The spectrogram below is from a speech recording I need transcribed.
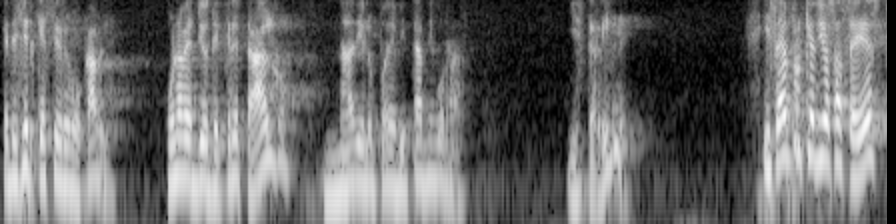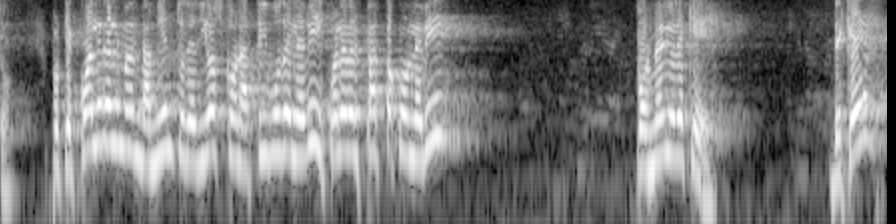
Es decir, que es irrevocable. Una vez Dios decreta algo, nadie lo puede evitar ni borrar. Y es terrible. ¿Y sabe por qué Dios hace esto? Porque ¿cuál era el mandamiento de Dios con la tribu de Leví? ¿Cuál era el pacto con Leví? ¿Por medio de qué? ¿De qué?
